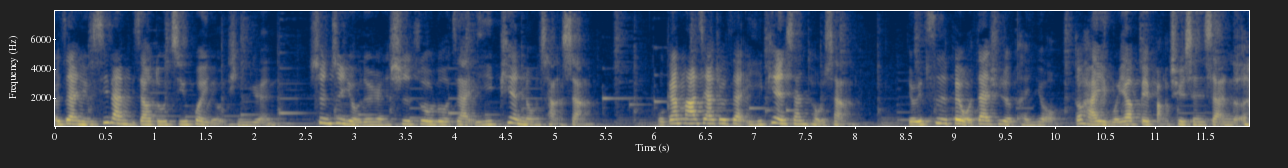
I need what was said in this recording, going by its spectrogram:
而在纽西兰比较多机会有庭园，甚至有的人是坐落在一片农场上。我干妈家就在一片山头上。有一次被我带去的朋友都还以为要被绑去深山了，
